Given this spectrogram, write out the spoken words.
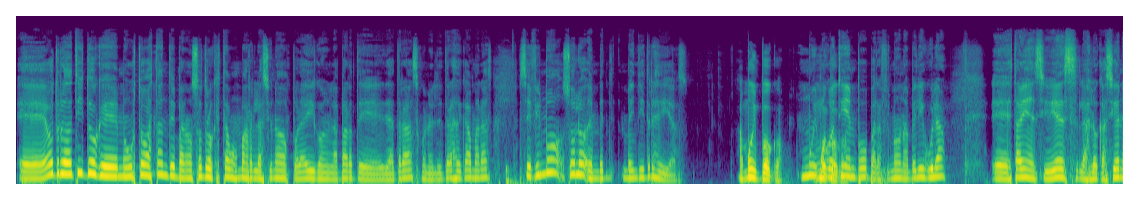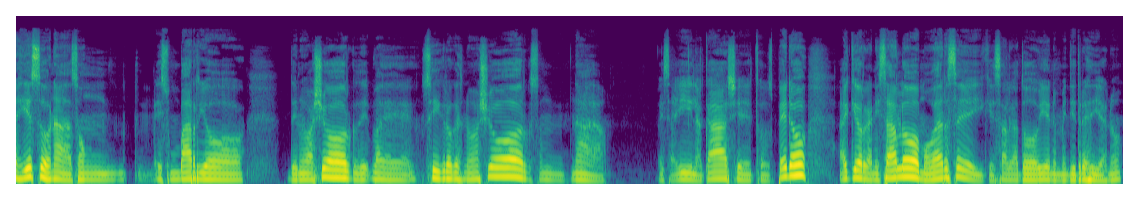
Eh, otro datito que me gustó bastante para nosotros que estamos más relacionados por ahí con la parte de atrás, con el detrás de cámaras, se filmó solo en 20 23 días. Ah, muy poco. Muy, Muy poco, poco. tiempo para filmar una película. Eh, está bien, si ves las locaciones y eso, nada, son es un barrio de Nueva York, de- sí, creo que es Nueva York, son nada, es ahí la calle, todo, pero hay que organizarlo, moverse y que salga todo bien en 23 días, ¿no?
